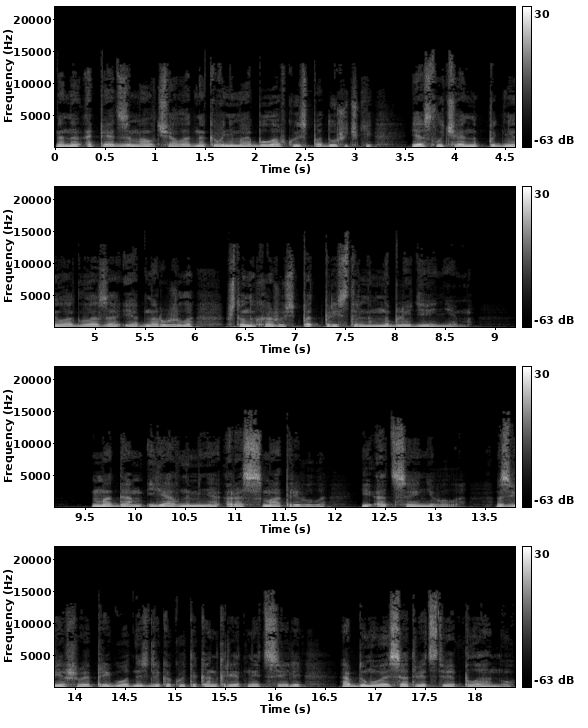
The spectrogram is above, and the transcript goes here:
Она опять замолчала, однако, вынимая булавку из подушечки, я случайно подняла глаза и обнаружила, что нахожусь под пристальным наблюдением. Мадам явно меня рассматривала и оценивала, взвешивая пригодность для какой-то конкретной цели, обдумывая соответствие плану.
